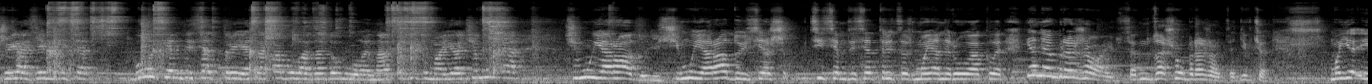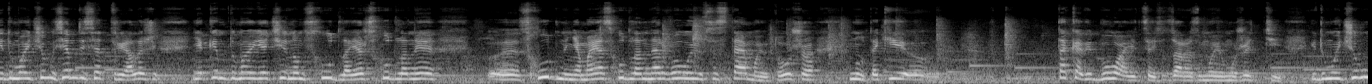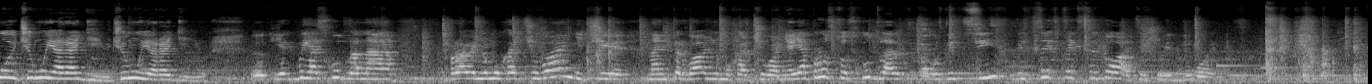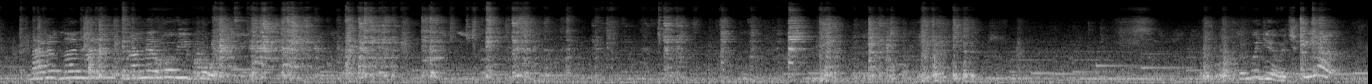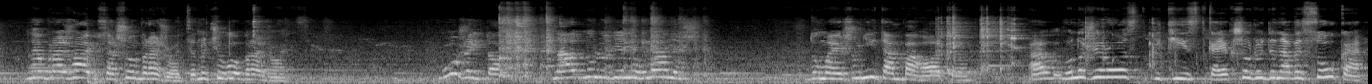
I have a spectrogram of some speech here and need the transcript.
що я 70, було 73, я така була задоволена. А тоді думаю, а чому я, чому я радуюсь? Чому я радуюсь? Я ж ці 73, це ж моя нервова кле. Я не ображаюся. Ну за що ображатися, дівчат? Моє, і думаю, чому 73, але ж яким думаю, я чином схудла? Я ж схудла не е, схудненням, а я схудла нервовою системою, тому що ну такі. Е, Таке відбувається зараз в моєму житті. І думаю, чому, чому я радію? Чому я радію? Якби я схудла на правильному харчуванні чи на інтервальному харчуванні, я просто схудла від всіх від цих цих ситуацій, що відбуваються. На, на, на, на нервовій почві. Ображаюся, що ображатися. Ну чого ображатися? Може і так. На одну людину глянеш, думаєш, у ній там багато. А воно ж і рост і кістка. Якщо людина висока,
